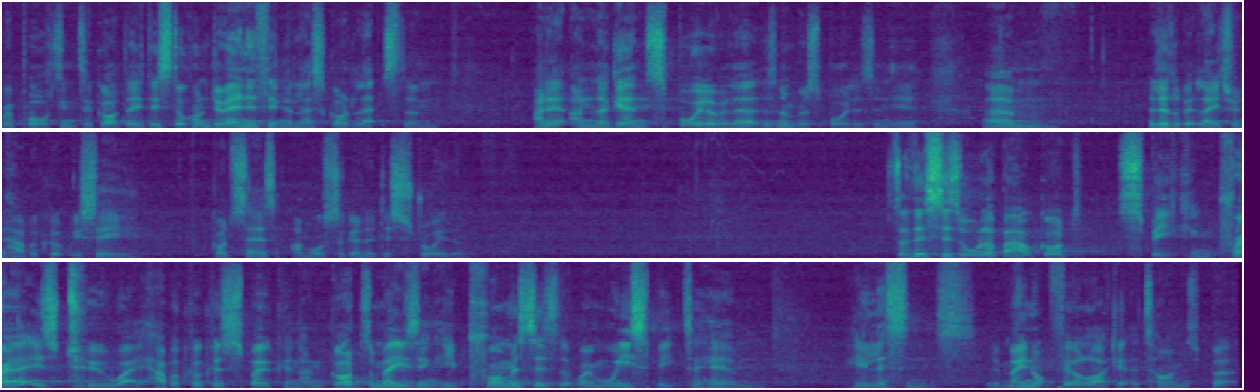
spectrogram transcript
reporting to God. They, they still can't do anything unless God lets them. And, it, and again, spoiler alert, there's a number of spoilers in here. Um, a little bit later in Habakkuk, we see God says, I'm also going to destroy them. So this is all about God speaking. Prayer is two way. Habakkuk has spoken, and God's amazing. He promises that when we speak to Him, He listens. It may not feel like it at times, but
